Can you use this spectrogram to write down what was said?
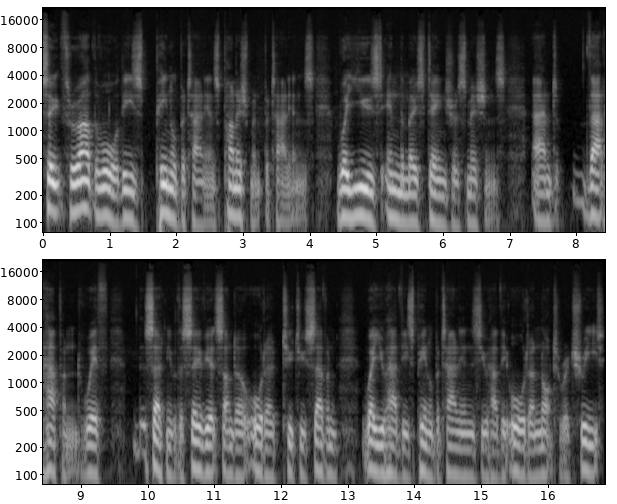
So throughout the war, these penal battalions, punishment battalions, were used in the most dangerous missions. And that happened with certainly with the Soviets under Order 227, where you had these penal battalions, you had the order not to retreat,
